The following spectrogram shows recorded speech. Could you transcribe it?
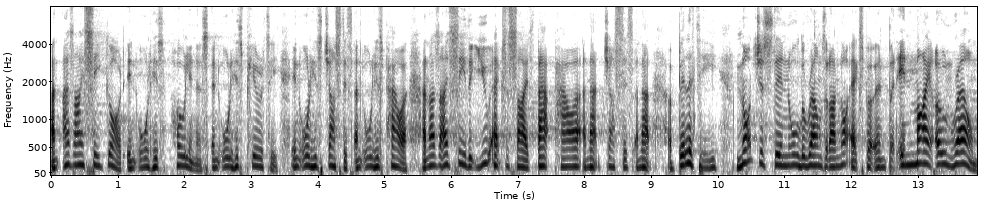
And as I see God in all his holiness, in all his purity, in all his justice and all his power, and as I see that you exercise that power and that justice and that ability, not just in all the realms that I'm not expert in, but in my own realm.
